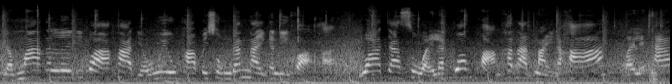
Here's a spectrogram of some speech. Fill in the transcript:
เดี๋ยวมากันเลยดีกว่าค่ะ เดี๋ยววิวพาไปชมด้านในกันดีกว่าค่ะ ว่าจะสวยและกว้างขวางขนาดไหนนะคะ ไปเลยค่ะ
